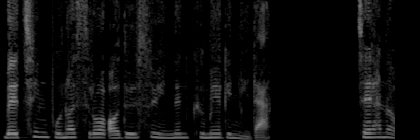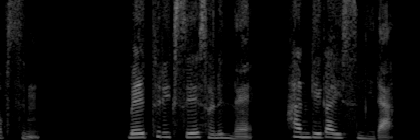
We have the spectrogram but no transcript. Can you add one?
매칭 보너스로 얻을 수 있는 금액입니다. 제한 없음. 매트릭스에서는 네, 한계가 있습니다.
